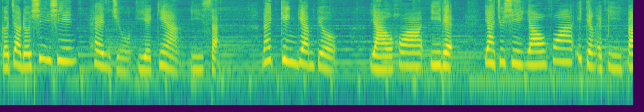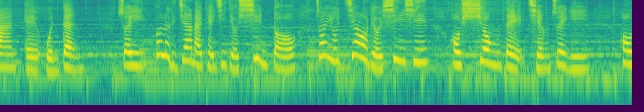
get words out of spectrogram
搁照着信心，献上伊的囝以撒，来经验着耶和华以勒，也就是摇花一定会陪伴会稳定。所以保罗伫遮来提起着信徒，怎样照着信心，互上帝称作义，互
